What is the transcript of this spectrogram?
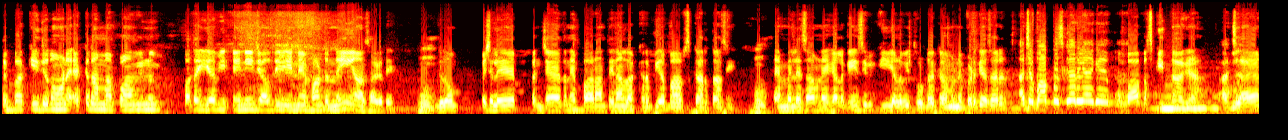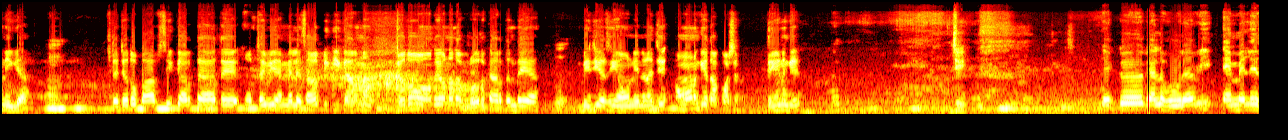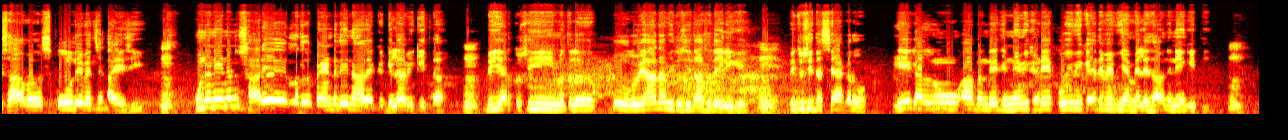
ਤੇ ਬਾਕੀ ਜਦੋਂ ਹੁਣ ਇੱਕਦਮ ਆਪਾਂ ਵੀ ਨੂੰ ਪਤਾ ਹੀ ਆ ਵੀ ਇੰਨੀ ਜਲਦੀ ਇੰਨੇ ਫੰਡ ਨਹੀਂ ਆ ਸਕਦੇ। ਜਦੋਂ ਪਿਛਲੇ ਪੰਚਾਇਤ ਨੇ 12 13 ਲੱਖ ਰੁਪਇਆ ਵਾਪਸ ਕਰਤਾ ਸੀ। ਐਮਐਲਏ ਸਾਹਿਬ ਨੇ ਇਹ ਗੱਲ ਕਹੀ ਸੀ ਵੀ ਕੀ ਗੱਲ ਵੀ ਤੁਹਾਡਾ ਕੰਮ ਨਿਬੜ ਗਿਆ ਸਰ? ਅੱਛਾ ਵਾਪਸ ਕਰ ਰਿਹਾ ਗਿਆ ਵਾਪਸ ਕੀਤਾ ਗਿਆ। ਲਾਇਆ ਨਹੀਂ ਗਿਆ। ਤੇ ਜਦੋਂ ਵਾਪਸੀ ਕਰਦਾ ਤੇ ਉੱਥੇ ਵੀ ਐਮਐਲਏ ਸਾਹਿਬ ਵੀ ਕੀ ਕਰਨ? ਜਦੋਂ ਆਉਂਦੇ ਉਹਨਾਂ ਦਾ ਵਿਰੋਧ ਕਰ ਦਿੰਦੇ ਆ। ਵੀ ਜੀ ਅਸੀਂ ਆਉਣ ਨਹੀਂ ਦੇਣਾ ਜੇ ਆਉਣਗੇ ਤਾਂ ਕੁਝ ਦੇਣਗੇ। ਜੀ। ਇੱਕ ਗੱਲ ਹੋਰ ਹੈ ਵੀ ਐਮਐਲਏ ਸਾਹਿਬ ਸਕੂਲ ਦੇ ਵਿੱਚ ਆਏ ਸੀ। ਉਹਨਾਂ ਨੇ ਇਹਨਾਂ ਨੂੰ ਸਾਰੇ ਮਤਲਬ ਪਿੰਡ ਦੇ ਨਾਲ ਇੱਕ ਗਿਲਾ ਵੀ ਕੀਤਾ। ਵੀ ਯਾਰ ਤੁਸੀਂ ਮਤਲਬ ਭੋਗ ਵਿਆਹ ਦਾ ਵੀ ਤੁਸੀਂ ਦੱਸਦੇ ਨਹੀਂਗੇ ਵੀ ਤੁਸੀਂ ਦੱਸਿਆ ਕਰੋ। ਇਹ ਗੱਲ ਨੂੰ ਆ ਬੰਦੇ ਜਿੰਨੇ ਵੀ ਖੜੇ ਕੋਈ ਵੀ ਕਹਿ ਦੇਵੇ ਵੀ ਐਮਐਲਏ ਸਾਹਿਬ ਨੇ ਨਹੀਂ ਕੀਤੀ।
